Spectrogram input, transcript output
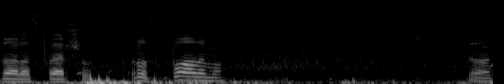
Зараз першу розпалимо. Так.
